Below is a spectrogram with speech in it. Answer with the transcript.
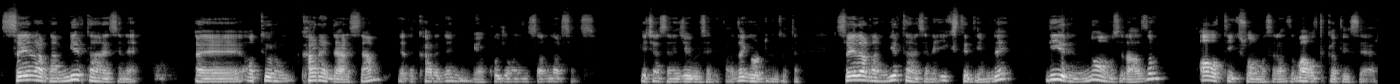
sayılardan bir tanesini e, atıyorum kare dersem ya da kare demeyeyim ya kocaman insanlarsınız. Geçen sene cebirsel ifade gördünüz zaten. Sayılardan bir tanesine x dediğimde diğerinin ne olması lazım? 6x olması lazım. 6 katı ise eğer.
